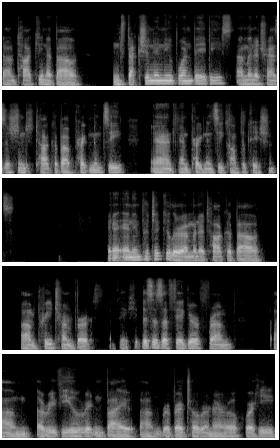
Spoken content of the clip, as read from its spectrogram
um, talking about infection in newborn babies, I'm going to transition to talk about pregnancy and, and pregnancy complications. And, and in particular, I'm going to talk about um, preterm birth. Okay, this is a figure from um, a review written by um, Roberto Romero, where he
